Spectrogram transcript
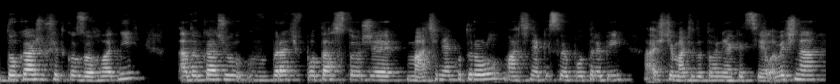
dokážu všetko zohľadniť a dokážu brať v potaz to, že máte nejakú rolu, máte nejaké svoje potreby a ešte máte do toho nejaké ciele. Väčšina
